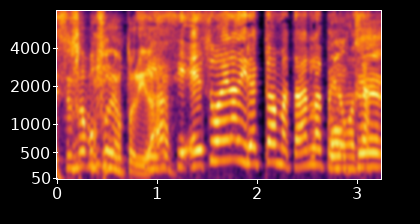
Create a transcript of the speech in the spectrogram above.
este es abuso de autoridad. Sí, sí, sí. Eso era directo a matarla, pero, ¿Con o sea,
